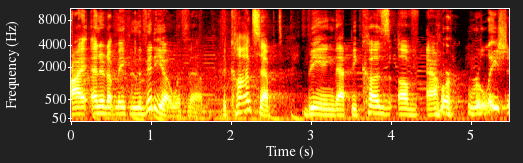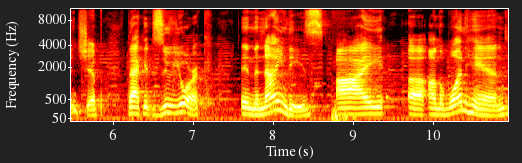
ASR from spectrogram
I ended up making the video with them. The concept being that because of our relationship back at Zoo York in the 90s, I, uh, on the one hand,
